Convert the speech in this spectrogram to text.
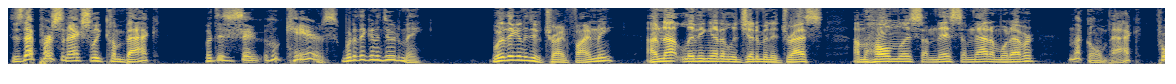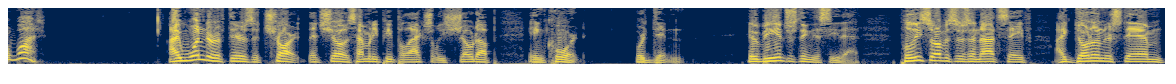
Does that person actually come back? What does he say? Who cares? What are they going to do to me? What are they going to do? Try and find me? I'm not living at a legitimate address. I'm homeless. I'm this, I'm that, I'm whatever. I'm not going back. For what? I wonder if there's a chart that shows how many people actually showed up in court or didn't. It would be interesting to see that. Police officers are not safe. I don't understand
